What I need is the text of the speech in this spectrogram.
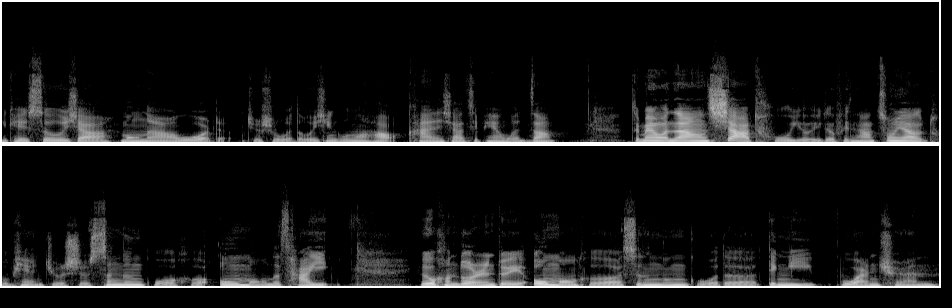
你可以搜一下 Mona World，就是我的微信公众号，看一下这篇文章。这篇文章下图有一个非常重要的图片，就是申根国和欧盟的差异。有很多人对欧盟和申根国的定义不完全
